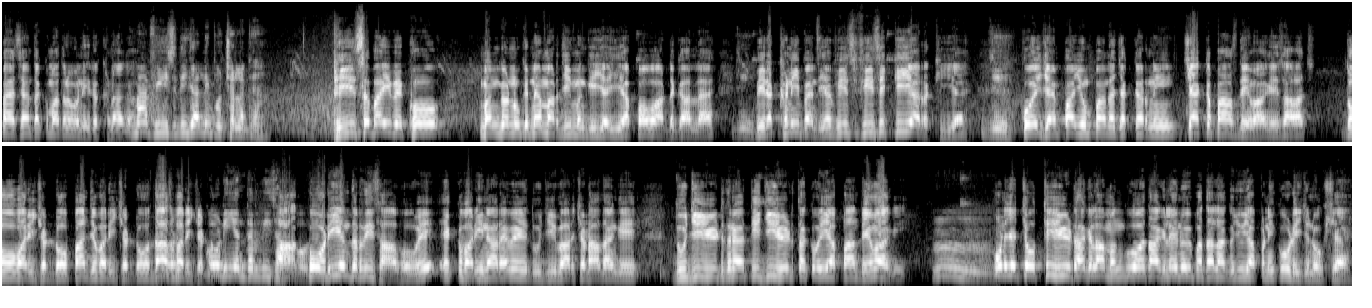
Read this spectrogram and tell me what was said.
ਪੈਸਿਆਂ ਤੱਕ ਮਤਲਬ ਨਹੀਂ ਰੱਖਣਾਗਾ। ਮੈਂ ਫੀਸ ਦੀ ਗੱਲ ਹੀ ਪੁੱਛਣ ਲੱਗਾ ਫੀਸ ਬਾਈ ਵੇਖੋ ਮੰਗਣ ਨੂੰ ਕਿੰਨਾ ਮਰਜ਼ੀ ਮੰਗੀ ਜਾਈਏ ਆਪਾਂ ਉਹ ਅੱਡ ਗੱਲ ਹੈ। ਵੀ ਰੱਖਣੀ ਪੈਂਦੀ ਹੈ ਫੀਸ ਫੀਸ 21000 ਰੱਖੀ ਹੈ। ਜੀ। ਕੋਈ ਜੈਂਪਾਂ ਜੁੰਪਾਂ ਦਾ ਚੱਕਰ ਨਹੀਂ ਚੈੱਕ ਪਾਸ ਦੇਵਾਂਗੇ ਸਾਲਾ ਦੋ ਵਾਰੀ ਛੱਡੋ ਪੰਜ ਵਾਰੀ ਛੱਡੋ 10 ਵਾਰੀ ਛੱਡੋ। ਘੋੜੀ ਅੰਦਰ ਦੀ ਸਾਫ਼ ਹੋਵੇ। ਘੋੜੀ ਅੰਦਰ ਦੀ ਸਾਫ਼ ਹੋਵੇ ਇੱਕ ਵਾਰੀ ਨਾ ਰਵੇ ਦੂਜੀ ਵਾਰ ਛਡਾ ਦਾਂਗੇ ਦੂਜੀ ਹੀਟ ਤੇ ਤੀਜੀ ਹੀਟ ਤੱਕ ਵੀ ਆਪਾਂ ਦੇਵਾਂਗੇ। ਹੁਣ ਜੇ ਚੌਥੀ ਹੀਟ ਅਗਲਾ ਮੰਗੂਗਾ ਤਾਂ ਅਗਲੇ ਨੂੰ ਵੀ ਪਤਾ ਲੱਗ ਜੂ ਜੀ ਆਪਣੀ ਘੋੜੀ 'ਚ ਨੁਕਸ ਹੈ।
